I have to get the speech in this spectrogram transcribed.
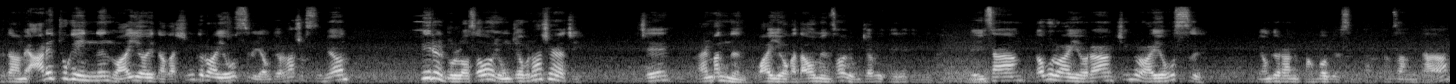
그 다음에 아래쪽에 있는 와이어에다가 싱글 와이어 호스를 연결하셨으면 B를 눌러서 용접을 하셔야지 이제 알맞는 와이어가 나오면서 용접이 되게 됩니다. 네, 이상 더블 와이어랑 싱글 와이어 호스 연결하는 방법이었습니다. 감사합니다.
